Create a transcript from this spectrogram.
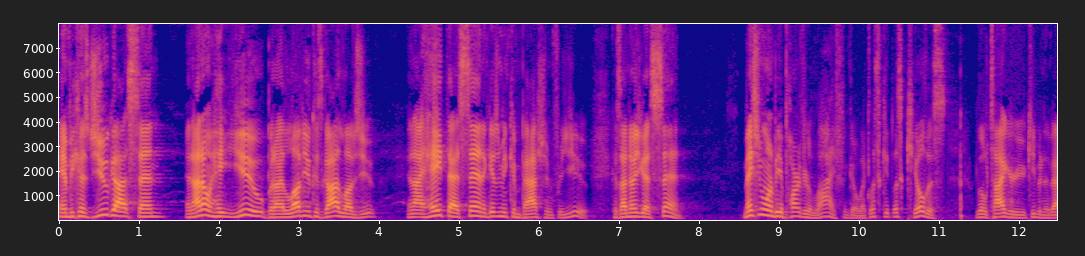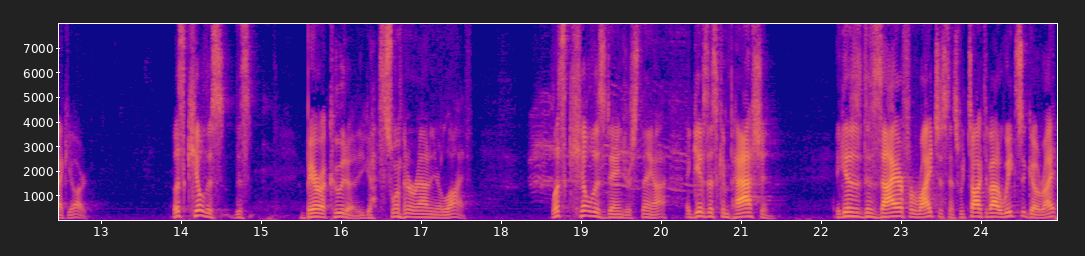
And because you got sin, and I don't hate you, but I love you because God loves you, and I hate that sin, it gives me compassion for you because I know you got sin. It makes me want to be a part of your life and go like, let's get, let's kill this little tiger you're keeping in the backyard. Let's kill this, this barracuda you got swimming around in your life. Let's kill this dangerous thing. It gives us compassion. It gives us a desire for righteousness. We talked about it weeks ago, right?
